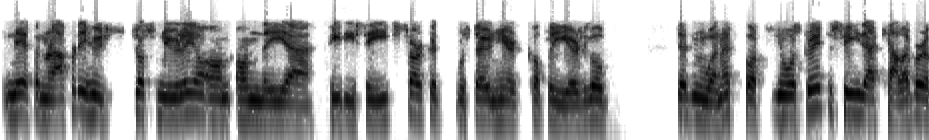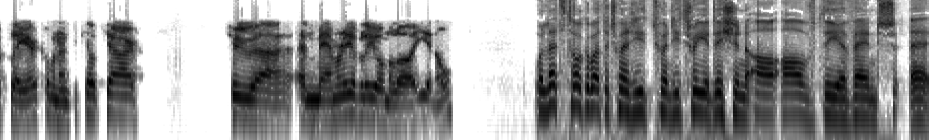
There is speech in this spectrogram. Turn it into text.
Nathan Rafferty, who's just newly on on the uh, PDC circuit, was down here a couple of years ago, didn't win it, but you know it's great to see that caliber of player coming into Kilcar to uh, in memory of Leo Malloy, you know. Well, let's talk about the 2023 edition of, of the event, uh,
